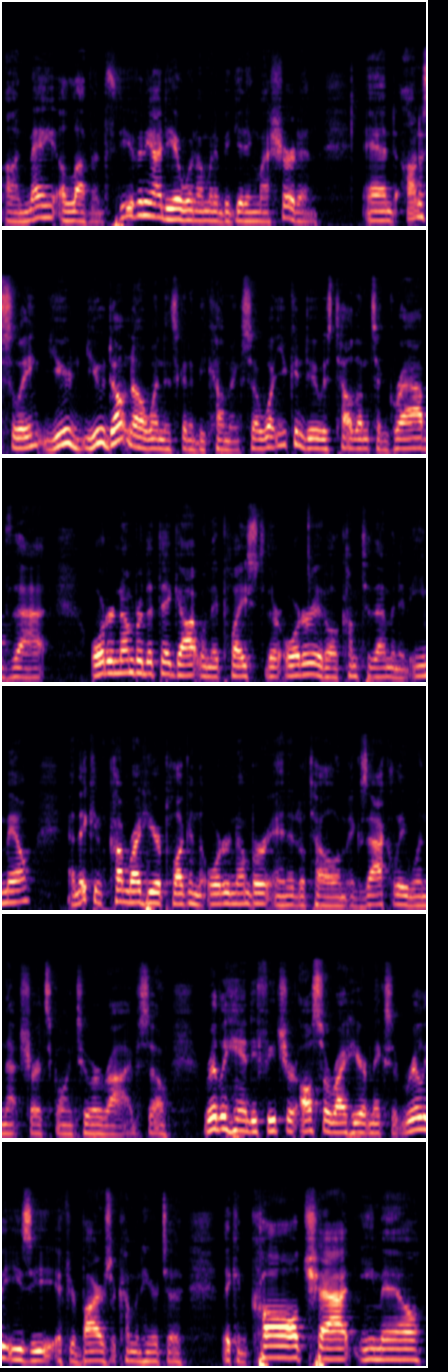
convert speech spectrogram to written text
on May 11th. Do you have any idea when I'm going to be getting my shirt in? And honestly, you you don't know when it's going to be coming. So what you can do is tell them to grab that order number that they got when they placed their order. It'll come to them in an email and they can come right here, plug in the order number and it'll tell them exactly when that shirt's going to arrive. So really handy feature. Also right here, it makes it really easy if your buyers are coming here to, they can call, chat, email,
